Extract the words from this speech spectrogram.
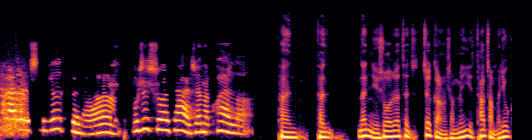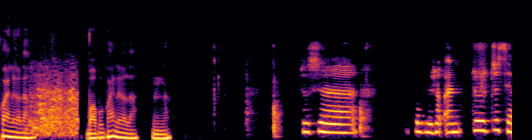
他乐是一个梗，不是说萧亚轩的快乐。他他，那你说说他这梗什么意思？他怎么就快乐了？我不快乐了，嗯呢？就是，就比如说，嗯，就是之前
